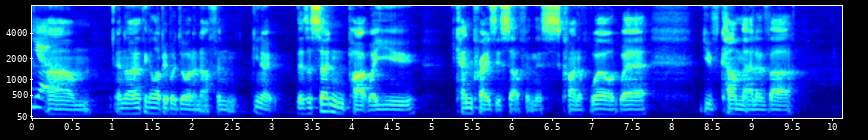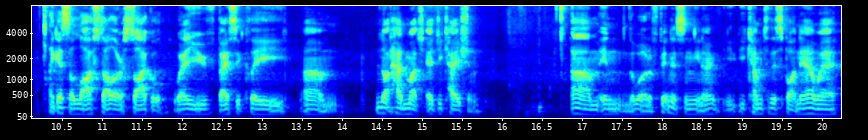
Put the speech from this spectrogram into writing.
Yeah. Um, and I don't think a lot of people do it enough. And, you know, there's a certain part where you can praise yourself in this kind of world where you've come out of, uh, I guess, a lifestyle or a cycle where you've basically um, not had much education um, in the world of fitness. And, you know, you, you come to this spot now where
